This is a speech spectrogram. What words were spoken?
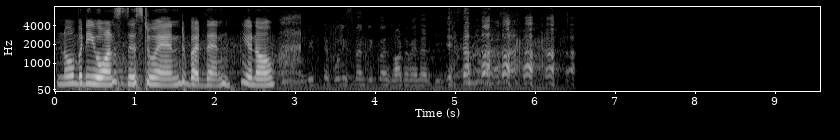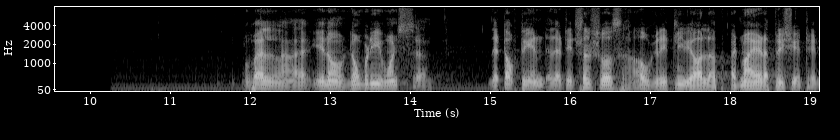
Nobody wants this to end, but then, you know, Lift a policeman requires a lot of energy. Well, uh, you know, nobody wants uh, the talk to end. That itself shows how greatly we all ap- admired, appreciated.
